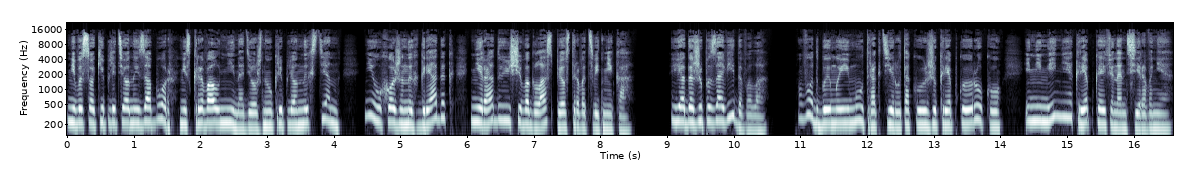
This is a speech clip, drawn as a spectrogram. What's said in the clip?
Невысокий плетеный забор не скрывал ни надежно укрепленных стен, ни ухоженных грядок, ни радующего глаз пестрого цветника. Я даже позавидовала. Вот бы моему трактиру такую же крепкую руку и не менее крепкое финансирование.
